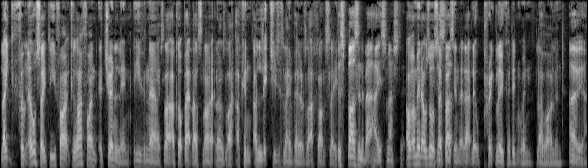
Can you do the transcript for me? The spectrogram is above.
Like, for, also, do you find because I find adrenaline even now? It's like I got back last night and I was like, I couldn't. I literally just lay in bed. I was like, I can't sleep. Just buzzing about how you smashed it. I, I mean, I was also just like- buzzing that that little prick Luca didn't win Love Island. Oh yeah,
